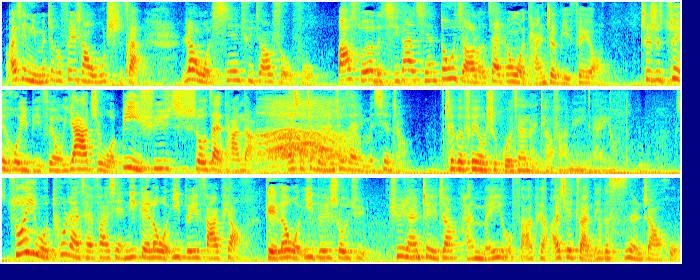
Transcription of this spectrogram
而且你们这个非常无耻，在让我先去交首付，把所有的其他钱都交了，再跟我谈这笔费用，这是最后一笔费用，压制我必须收在他那儿。而且这个人就在你们现场，这个费用是国家哪条法律应该有的？所以我突然才发现，你给了我一堆发票，给了我一堆收据，居然这张还没有发票，而且转的一个私人账户。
